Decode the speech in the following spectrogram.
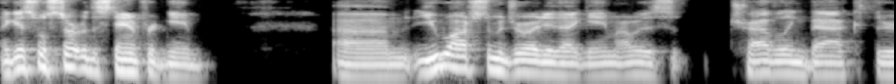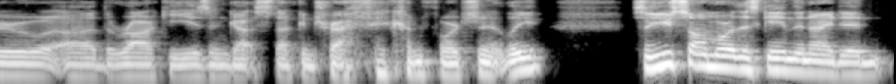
I guess we'll start with the Stanford game. Um, you watched the majority of that game. I was traveling back through uh, the Rockies and got stuck in traffic, unfortunately. So you saw more of this game than I did.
